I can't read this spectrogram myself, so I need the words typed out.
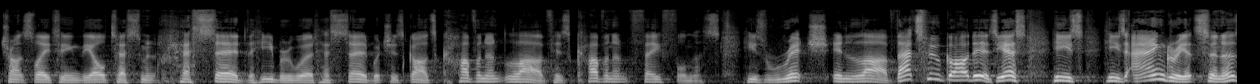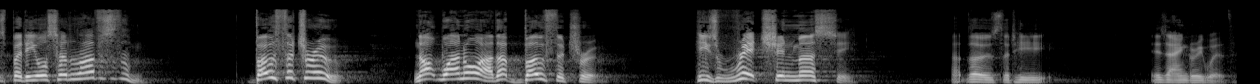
translating the Old Testament, hesed, the Hebrew word hesed, which is God's covenant love, his covenant faithfulness. He's rich in love. That's who God is. Yes, he's, he's angry at sinners, but he also loves them. Both are true. Not one or other, both are true. He's rich in mercy Uh, those that he is angry with.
